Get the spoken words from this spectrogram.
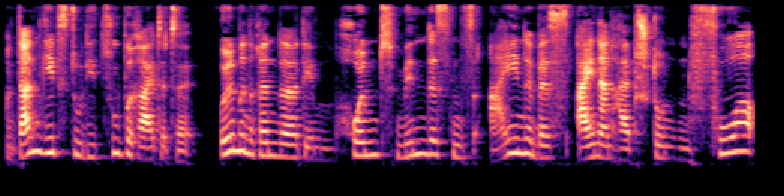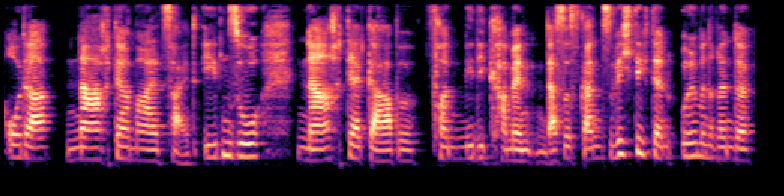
Und dann gibst du die zubereitete Ulmenrinde dem Hund mindestens eine bis eineinhalb Stunden vor oder nach der Mahlzeit. Ebenso nach der Gabe von Medikamenten. Das ist ganz wichtig, denn Ulmenrinde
